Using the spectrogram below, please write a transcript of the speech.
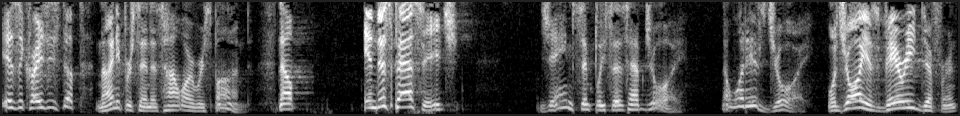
is the crazy stuff, 90% is how I respond. Now, in this passage, James simply says, have joy. Now, what is joy? Well, joy is very different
